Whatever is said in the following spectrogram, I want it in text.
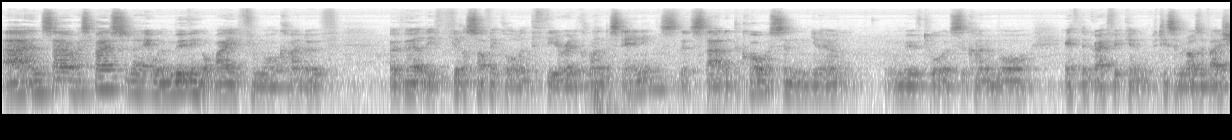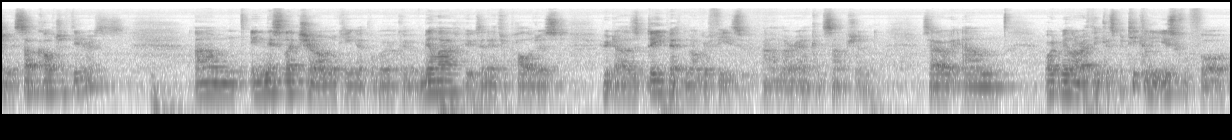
Uh, and so I suppose today we're moving away from all kind of overtly philosophical and theoretical understandings that started the course and, you know, move towards the kind of more ethnographic and participant observation with subculture theorists. Um, in this lecture, I'm looking at the work of Miller, who's an anthropologist who does deep ethnographies um, around consumption. So, um, what Miller I think is particularly useful for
